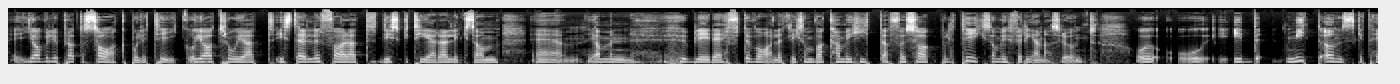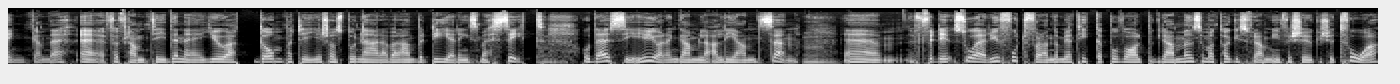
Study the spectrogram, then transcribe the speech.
Jag vill ju prata sakpolitik och jag tror ju att istället för att diskutera liksom, eh, ja men hur blir det efter valet, liksom, vad kan vi hitta för sakpolitik som vi förenas runt? Och, och i mitt önsketänkande eh, för framtiden är ju att de partier som står nära varandra värderingsmässigt, mm. och där ser ju jag den gamla gamla alliansen. Mm. Eh, för det, så är det ju fortfarande. Om jag tittar på valprogrammen som har tagits fram inför 2022 eh,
